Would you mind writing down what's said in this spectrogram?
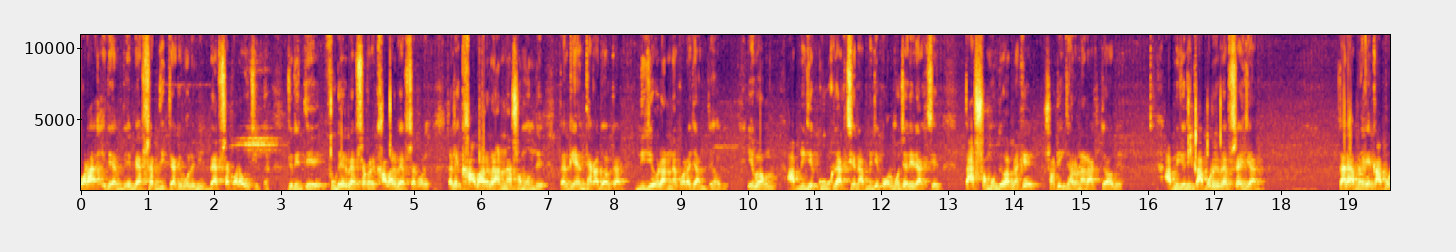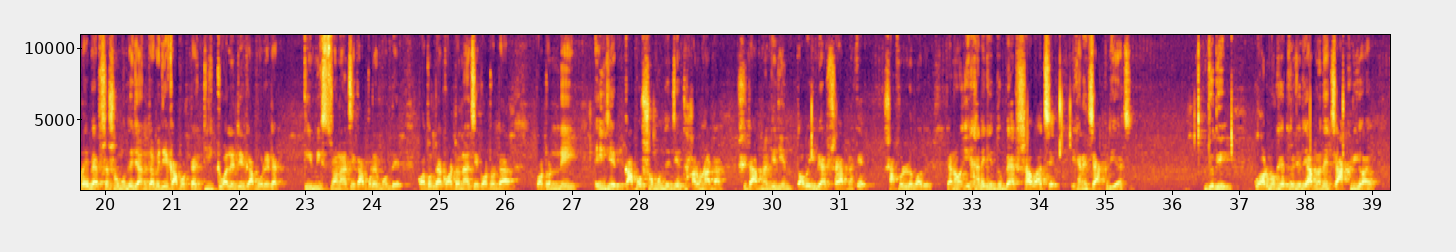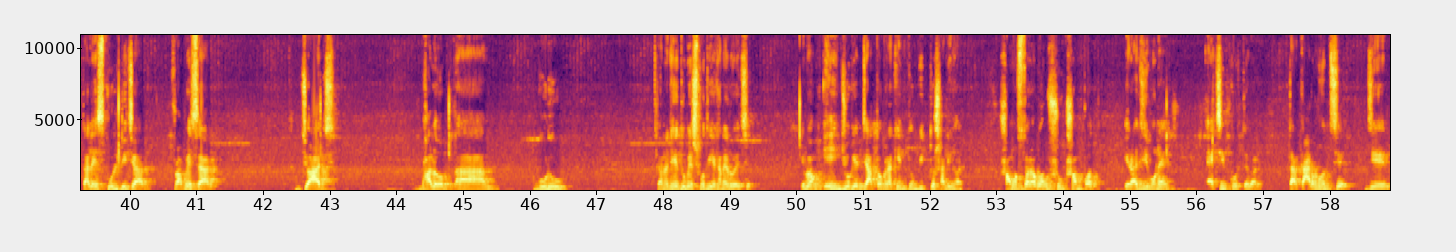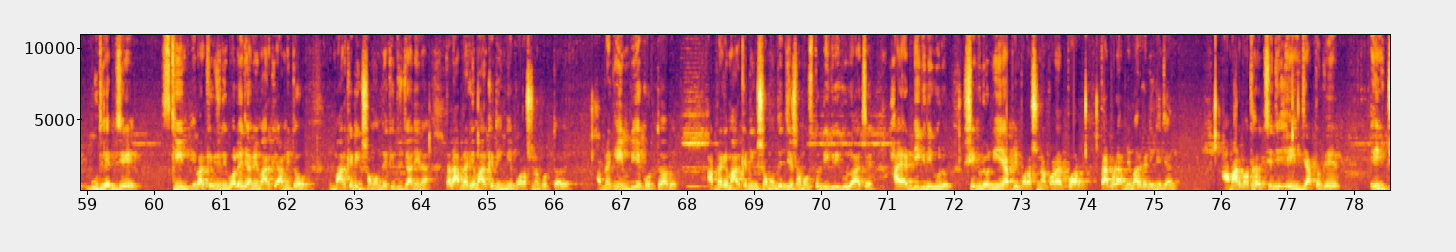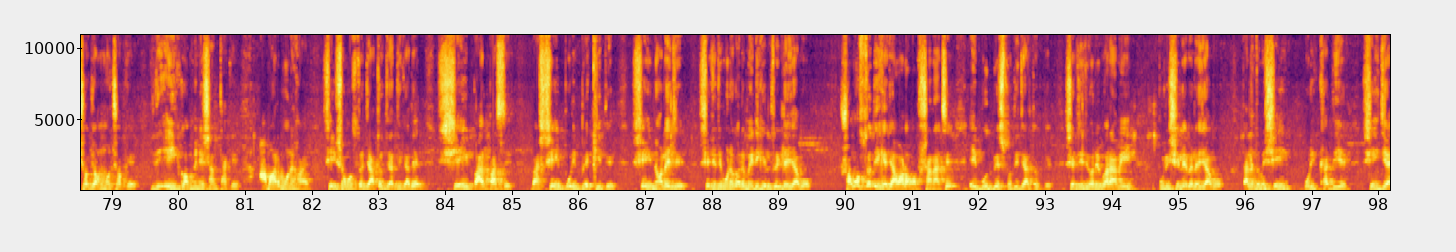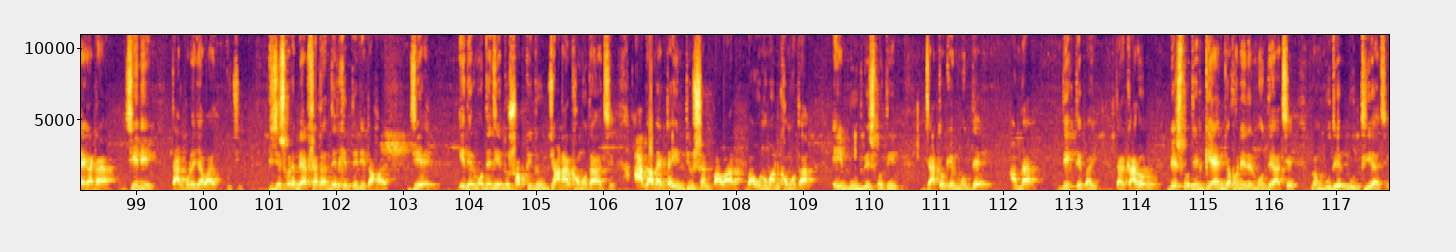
করা, এদের আমি ব্যবসার দিকটা আগে বলে নিই ব্যবসা করা উচিত না। যদি তে ফুডের ব্যবসা করে, খাবার ব্যবসা করে, তাহলে খাবার রান্না সম্বন্ধে তার জ্ঞান থাকা দরকার, নিজেও রান্না করা জানতে হবে। এবং আপনি যে কুক রাখছেন, আপনি যে কর্মচারী রাখছেন, তার সম্বন্ধেও আপনাকে সঠিক ধারণা রাখতে হবে। আপনি যদি কাপড়ের ব্যবসায় যান, তাহলে আপনাকে কাপড়ের ব্যবসা সম্বন্ধে জানতে হবে যে কাপড়টা কী কোয়ালিটির কাপড়, এটা কী মিশ্রণ আছে কাপড়ের মধ্যে? কতটা কটন আছে? কতটা কটন নেই? এই যে কাপড় সম্বন্ধে যে ধারণাটা, সেটা আপনাকে জেন, তবেই ব্যবসায় আপনাকে সাফল্য পাবে। কেন? এখানে কিন্তু ব্যবসাও আছে, এখানে চাকরি আছে। যদি কর্মক্ষেত্রে যদি আপনাদের চাকরি হয়, তাহলে স্কুল টিচার প্রফেসর জাজ ভালো গুরু, কেন? যেহেতু বৃহস্পতি এখানে রয়েছে। এবং এই যোগের জাতকরা কিন্তু বিত্তশালী হয়। সমস্ত রকম সুখ সম্পদ এরা জীবনে অ্যাচিভ করতে পারে। তার কারণ হচ্ছে যে বুধের যে স্কিল এবার কেউ যদি বলে যে আমি মার্কে আমি তো মার্কেটিং সম্বন্ধে কিছু জানি না, তাহলে আপনাকে মার্কেটিং নিয়ে পড়াশোনা করতে হবে, আপনাকে এম করতে হবে। আপনাকে মার্কেটিং সম্বন্ধে যে সমস্ত ডিগ্রিগুলো আছে হায়ার ডিগ্রিগুলো, সেগুলো নিয়ে আপনি পড়াশোনা করার পর তারপরে আপনি মার্কেটিংয়ে যান। আমার কথা হচ্ছে যে এই জাতকের এই ছ জন্মছকে যদি এই কম্বিনেশান থাকে, আমার মনে হয় সেই সমস্ত জাতক জাতিকাদের সেই পারপাসে বা সেই পরিপ্রেক্ষিতে, সেই নলেজে সে যদি মনে করে মেডিকেল ফিল্ডে যাব, সমস্ত দিকে যাওয়ার অপশান আছে এই বুধ বৃহস্পতি জাতককে সে যদি মনে করে আমি পুলিশি লেভেলে যাব, তাহলে তুমি সেই পরীক্ষা দিয়ে সেই জায়গাটা জেনে তারপরে যাওয়া উচিত। বিশেষ করে ব্যবসাদারদের ক্ষেত্রে যেটা হয় যে এদের মধ্যে যেহেতু সব কিছু জানার ক্ষমতা আছে, আগাম একটা ইনটিউশন পাওয়ার বা অনুমান ক্ষমতা এই বুধ বৃহস্পতি জাতকের মধ্যে আমরা দেখতে পাই। তার কারণ বৃহস্পতির জ্ঞান যখন এদের মধ্যে আছে এবং বুধের বুদ্ধি আছে,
